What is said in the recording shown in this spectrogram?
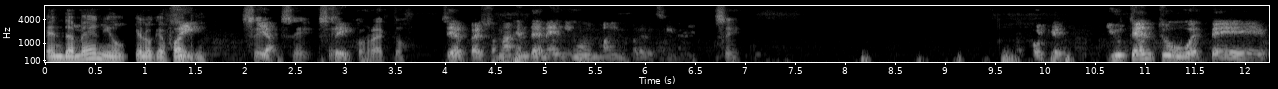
en The Menu que lo que fue Sí. aquí. Sí, sí, sí, Sí. correcto. sí, el personaje de Menio es más impredecible. Sí. Porque you tend to, este,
